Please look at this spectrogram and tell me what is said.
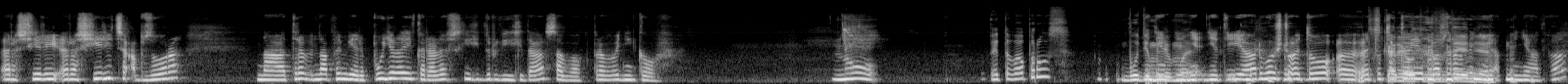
расшири, расширится обзор на, например, пудела и королевских и других да, собак, проводников. Ну, это вопрос. Будем нет, ли мы... Нет, нет, я думаю, что это, э, это, это такое поздравление от меня, да?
